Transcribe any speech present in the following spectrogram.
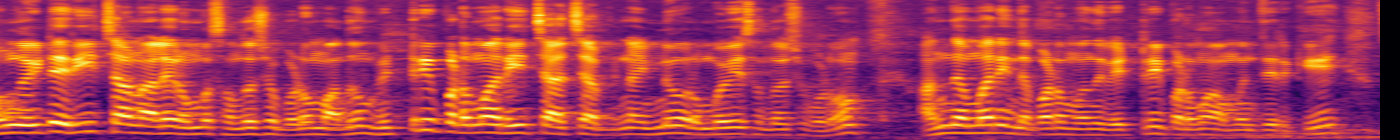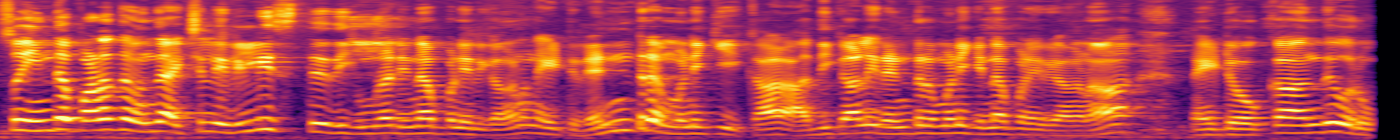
அவங்ககிட்ட ரீச் ஆனாலே ரொம்ப சந்தோஷப்படும். அதுவும் வெற்றி படமாக ரீச் ஆச்சு அப்படின்னா இன்னும் ரொம்பவே சந்தோஷப்படும். அந்த மாதிரி இந்த படம் வந்து வெற்றி படமாக அமைஞ்சிருக்கு. ஸோ இந்த படத்தை வந்து ஆக்சுவலி ரிலீஸ் தேதிக்கு முன்னாடி என்ன பண்ணியிருக்காங்கன்னா நைட்டு ரெண்டரை மணிக்கு கா அதிகாலை ரெண்டரை மணிக்கு என்ன பண்ணியிருக்காங்கன்னா நைட்டு உட்காந்து ஒரு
